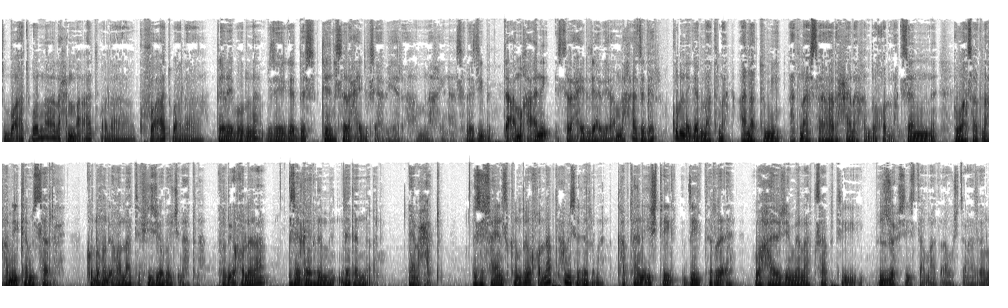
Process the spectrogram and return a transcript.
ፅቡቃት ይበሉና ዋላ ሕማቃት ዋላ ክፉኣት ዋላ ገለ ይበሉና ብዘየገድስ ግን ስራሕ ኢድ እግዚኣብሔር ኣምላኽ ኢና ስለዚ ብጣዕሚ ከዓኒ ስራሕ ኢድ እግዚኣብሔር ኣምላኻ ዝገርም ኩሉ ነገር ናትና ኣናቶሚ ናትና ኣሰራርሓና ክንርኢ ከለና እዘን ህዋሳትና ከመይ ከም ዝሰርሕ ኩሉ ክንሪኦ ከለና እቲ ፊዚዮሎጂ ናትና ክንሪኦ ከለና ዘገርምን ዘደንቕን እዩ ናይ ብሓቂ እዚ ሳይንስ ክንሪኦ ከለና ብጣዕሚ እዩ ዘገርመን ካብታ ንእሽተይ ዘይትረአ ወሃዮ ጀሚርና ክሳብቲ ብዙሕ ሲስተማት ኣብ ውሽጥና ዘሎ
